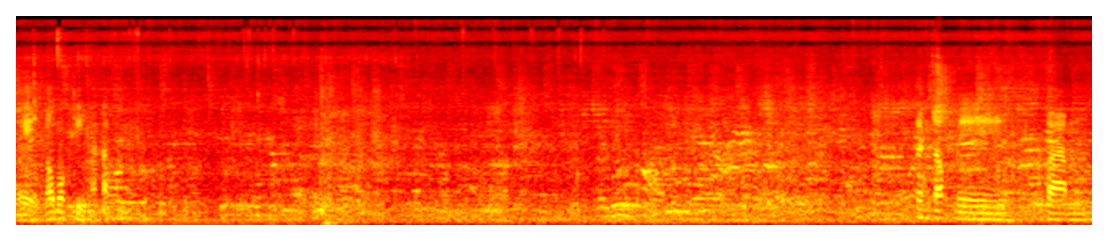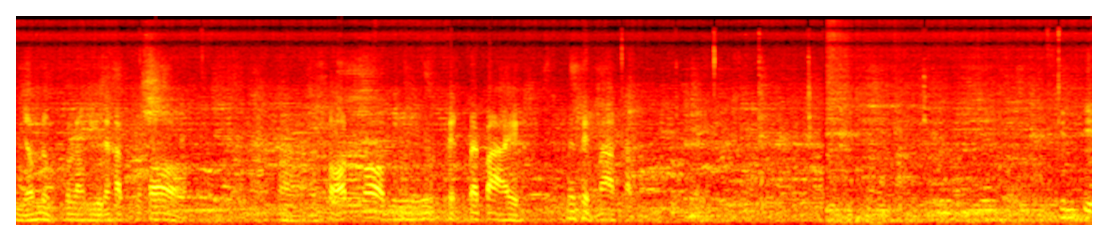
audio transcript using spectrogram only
เอ่อโต๊ะบอกกีนะครับเป็นจ็อกมีความเหนียวหนึบกำลังดีนะครับ แล้วก็ซอสก็มีเผ็ดปลายๆไม่เผ็ดมากครับกิมจิ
